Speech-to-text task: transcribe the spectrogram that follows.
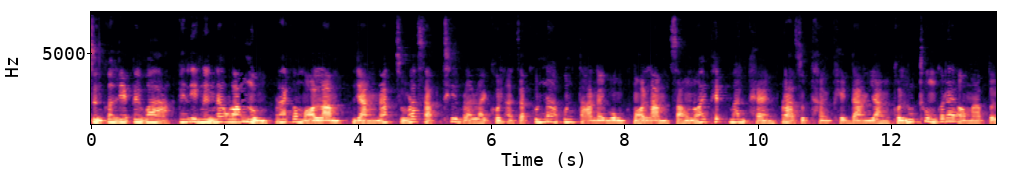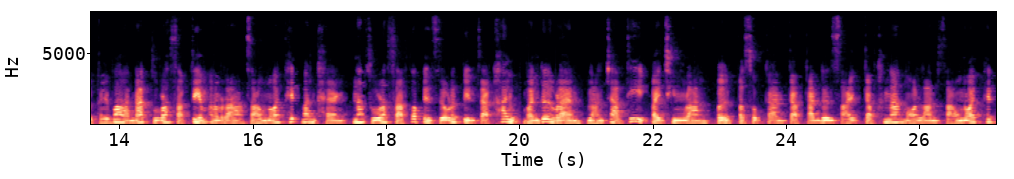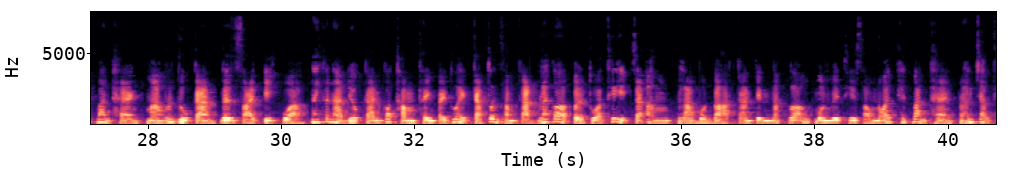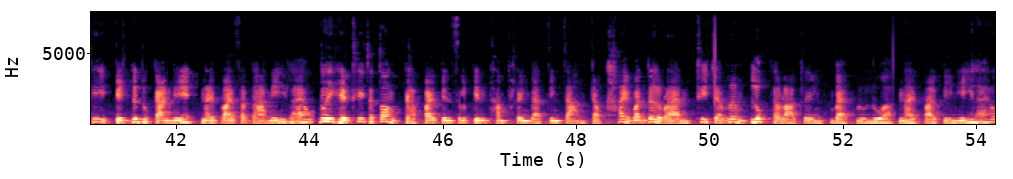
ซึ่งก็เรียกได้ว่าเป็นอีกหนึ่งนักร้องหนุ่ม และก็หมอลำ อย่างนักสุรศักดิ์ที่หลายๆ คนอาจจะคุ้นหน้าคุ้นตาในวงหมอลำสาวน้อยเพชรบ้านแพงล่าสุดทางเพจดังอย่างคนลูกทุ่งก็ได้ออกมาเปิดเผยว่านัทสุรศักดิ์เตรียมอารา สาวน้อยเพชรบ้านแพง นัทสุรศักดิ์ก็เป็นศิลปินจากค่ายวันเดอร์แลนด์หลังจากที่ไปชิงรัง เปิดประสบการณ์กับการเดินสายกับคณะหมอลำสาวน้อยเพชรบ้านแพง มาฤดูกาลเดินสายปีกว่า ในขณะเดียวกันก็ทำเพลงไปด้วยกับต้นสังกัด และก็เปิดตัวที่จะอำลาบทบาทการเป็นนักร้องบนเวทีสาวน้อยเพชรบ้านแพง หลังจากที่ปิดฤดูกาลนี้ในปลายสัปดาห์นี้แล้ว ด้วยเหตุที่จะต้องกลับไปเป็นศิลปินทำเพลงแบบจริงจังกับค่ายวันเดอร์แลนด์ที่จะเริ่มรุกตลาดเพลงแบบรัวๆในปลายปีนี้แล้ว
